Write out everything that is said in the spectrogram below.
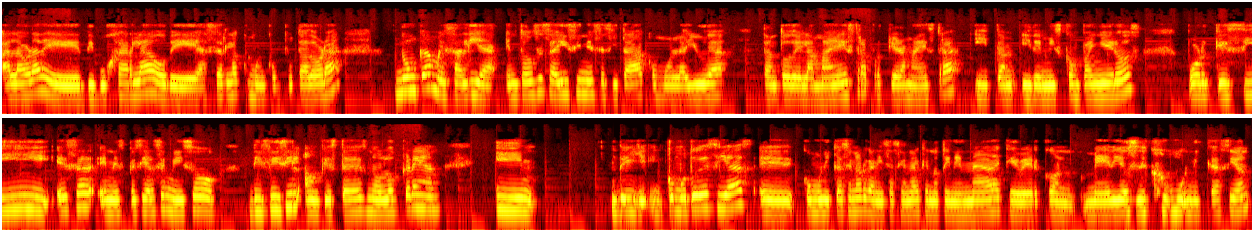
a la hora de dibujarla o de hacerla como en computadora, nunca me salía. Entonces ahí sí necesitaba como la ayuda tanto de la maestra, porque era maestra, y, de mis compañeros, porque sí, esa en especial se me hizo difícil, aunque ustedes no lo crean. Y como tú decías, eh, comunicación organizacional que no tiene nada que ver con medios de comunicación.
